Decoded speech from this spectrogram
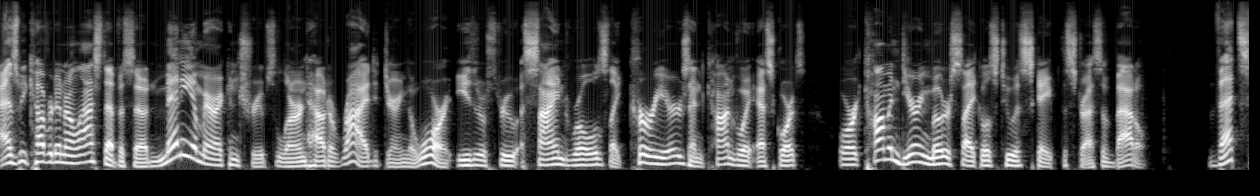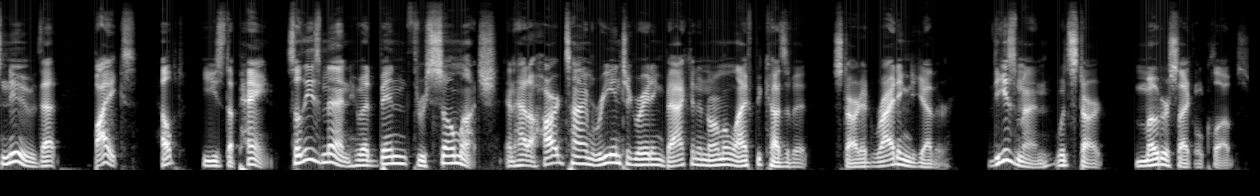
As we covered in our last episode, many American troops learned how to ride during the war, either through assigned roles like couriers and convoy escorts, or commandeering motorcycles to escape the stress of battle. Vets knew that bikes helped ease the pain. So these men who had been through so much and had a hard time reintegrating back into normal life because of it started riding together. These men would start motorcycle clubs.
